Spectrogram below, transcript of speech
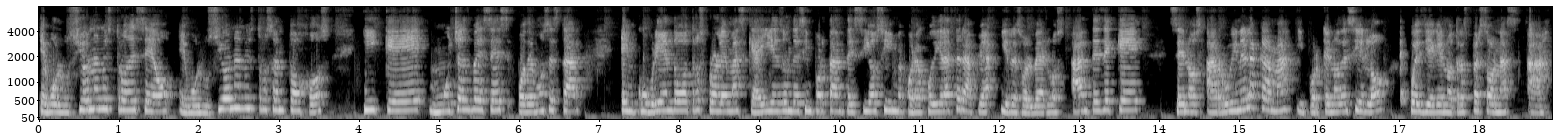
evoluciona nuestro deseo, evoluciona nuestros antojos y que muchas veces podemos estar encubriendo otros problemas que ahí es donde es importante sí o sí mejor acudir a terapia y resolverlos antes de que se nos arruine la cama y, por qué no decirlo, pues lleguen otras personas a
